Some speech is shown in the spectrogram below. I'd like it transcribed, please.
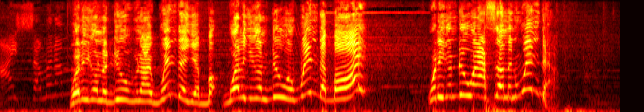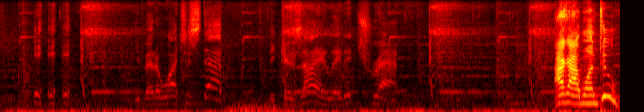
I summon a What are you gonna do when I window you? bo- What are you gonna do with window, boy? What are you gonna do when I summon window? you better watch your step because I laid a trap. I got one too.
